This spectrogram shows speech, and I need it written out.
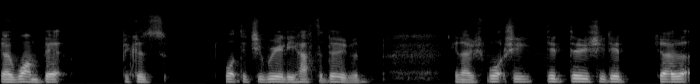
you know, one bit because what did she really have to do? And you know what she did do, she did you know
